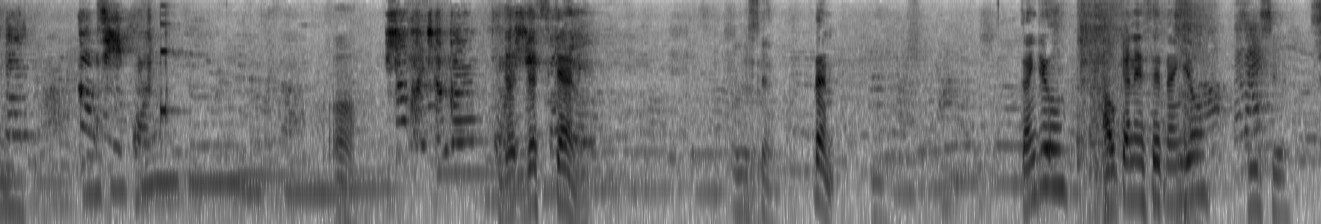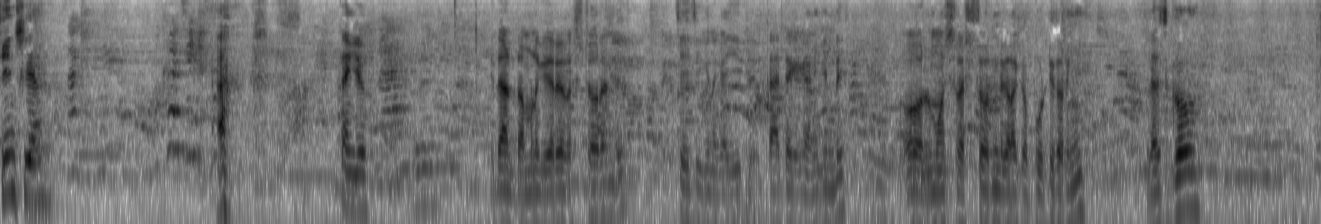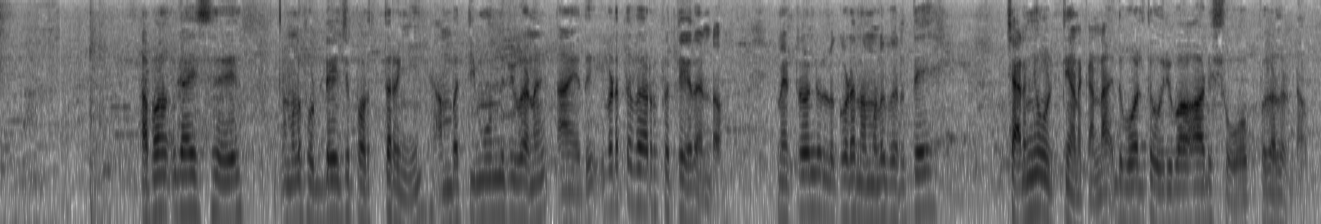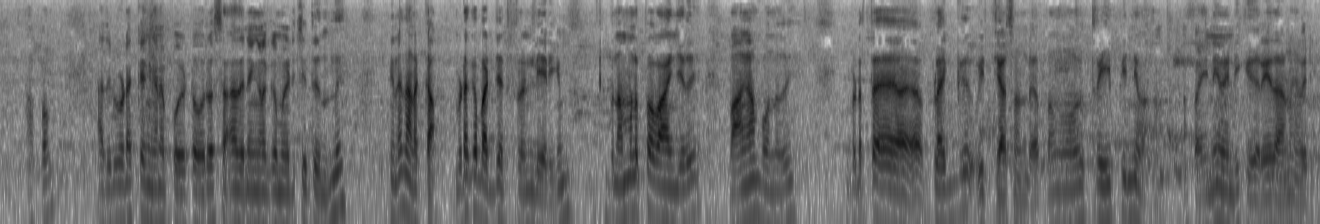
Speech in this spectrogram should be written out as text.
不是 Alipay 现金还是啥？oh just scan Understand? Then, thank you. How can I say thank you? Sincere. Sincere. 不客气。 thank you ഇതാണ് നമ്മൾ കയറിയ റെസ്റ്റോറൻറ്റ് ചേച്ചി ഇങ്ങനെ കൈ കാറ്റൊക്കെ കാണിക്കുന്നുണ്ട് ഓൾമോസ്റ്റ് റെസ്റ്റോറൻറ്റുകളൊക്കെ പൂട്ടി തുടങ്ങി ലെറ്റ്സ് ഗോ അപ്പോൾ ഗൈസ് നമ്മൾ ഫുഡ് കഴിച്ച് പുറത്തിറങ്ങി അമ്പത്തി മൂന്ന് രൂപയാണ് ആയത്. ഇവിടുത്തെ വേറൊരു പ്രത്യേകത ഉണ്ടോ? മെട്രോന്റെ ഉള്ളിൽ കൂടെ നമ്മൾ വെറുതെ ചടഞ്ഞു കൊടുത്തി നടക്കണ്ട ഇതുപോലത്തെ ഒരുപാട് ഷോപ്പുകൾ ഉണ്ടാവും. അപ്പം അതിലൂടെയൊക്കെ ഇങ്ങനെ പോയിട്ട് ഓരോ സാധനങ്ങളൊക്കെ മേടിച്ച് തിന്ന് ഇങ്ങനെ നടക്കാം. ഇവിടെയൊക്കെ ബഡ്ജറ്റ് ഫ്രണ്ട്ലി ആയിരിക്കും. അപ്പോൾ നമ്മളിപ്പോൾ വാങ്ങിയത് വാങ്ങാൻ പോകുന്നത് ഇവിടുത്തെ പ്ലഗ് വ്യത്യാസമുണ്ട്. അപ്പം നമ്മൾ ത്രീ പിന്ന് വാങ്ങണം. അപ്പോൾ അതിന് വേണ്ടി കയറിയതാണ് അവർ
